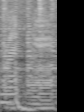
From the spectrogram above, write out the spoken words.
me.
